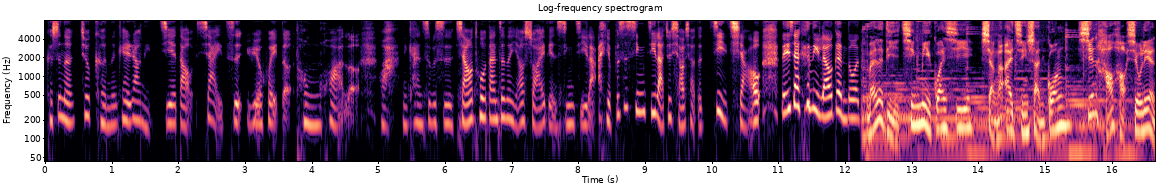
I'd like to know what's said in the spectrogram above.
可是呢，就可能可以让你接到下一次约会的通话了。哇，你看是不是？想要脱单，真的也要耍一点心机啦，也不是心机啦，就小小的技巧。等一下跟你聊更多。Melody 亲密关系，想要爱情闪光，先好好修炼。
